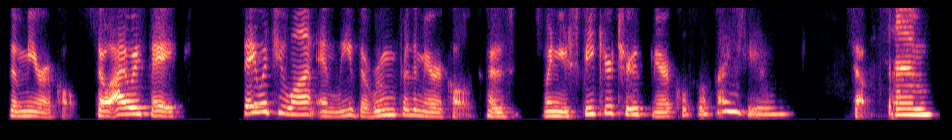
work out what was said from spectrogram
the miracles. So I always say, say what you want and leave the room for the miracles because when you speak your truth, miracles will find you. So awesome.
